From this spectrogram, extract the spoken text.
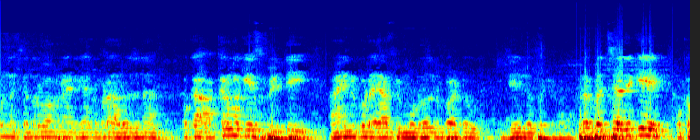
ఉన్న చంద్రబాబు నాయుడు గారిని కూడా ఆ రోజున ఒక అక్రమ కేసు పెట్టి ఆయన కూడా యాభై మూడు రోజుల పాటు జైల్లో పెట్టడం. ప్రపంచానికి ఒక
